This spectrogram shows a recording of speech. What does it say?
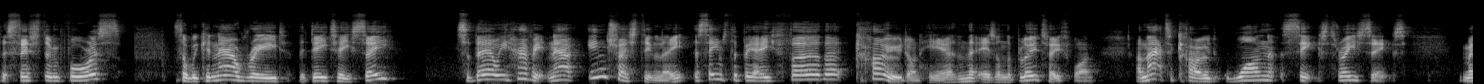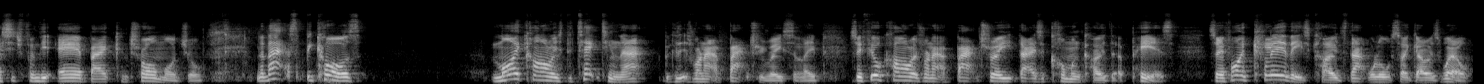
the system for us. So we can now read the DTC. So there we have it. Now, interestingly, there seems to be a further code on here than there is on the Bluetooth one. And that's a code 1636, message from the airbag control module. Now that's because my car is detecting that because it's run out of battery recently. So if your car has run out of battery, that is a common code that appears. So if I clear these codes, that will also go as well.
